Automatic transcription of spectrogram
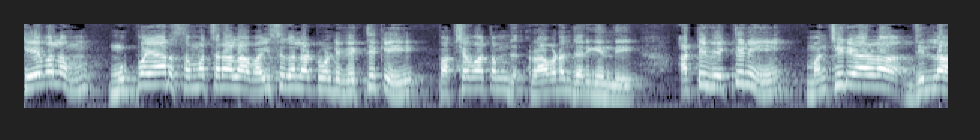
కేవలం ముప్పై ఆరు సంవత్సరాల వయసు గలటువంటి వ్యక్తికి పక్షవాతం రావడం జరిగింది. అట్టి వ్యక్తిని మంచిర్యాల జిల్లా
